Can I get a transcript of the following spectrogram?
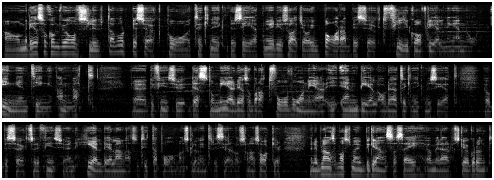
Ja, med det så kommer vi avsluta vårt besök på Teknikmuseet. Nu är det ju så att jag har ju bara besökt flygavdelningen och ingenting annat. Eh, det finns ju desto mer, det är alltså bara två våningar i en del av det här Teknikmuseet jag har besökt så det finns ju en hel del annat att titta på om man skulle vara intresserad av sådana saker. Men ibland så måste man ju begränsa sig. Jag menar, ska jag gå runt,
